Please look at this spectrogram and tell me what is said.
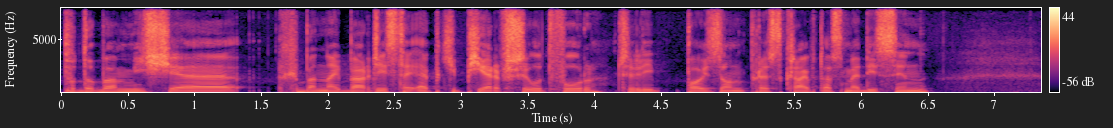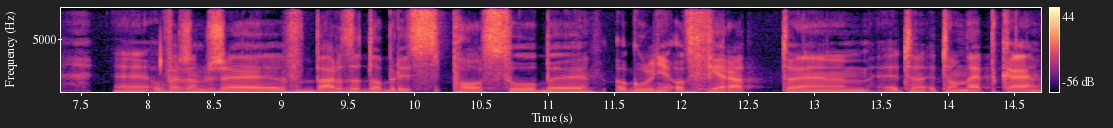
podoba mi się chyba najbardziej z tej epki pierwszy utwór, czyli Poison Prescribed as Medicine. E, Uważam, że w bardzo dobry sposób ogólnie otwiera tę, tę, tą epkę.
